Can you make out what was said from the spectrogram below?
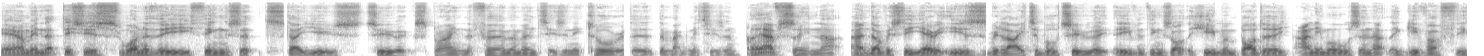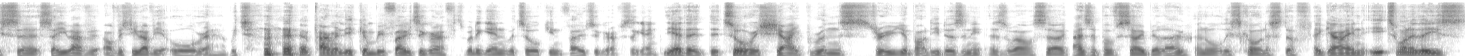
Yeah, I mean that this is one of the things that they use to explain the firmament, isn't it? Or the the magnetism. I have seen that, and obviously, yeah, it is relatable to uh, even things like the human body, animals, and that they give off this. Uh, so you have obviously you have your aura, which apparently can be photographed, but again, we're talking photographs again. Yeah, the the torus shape runs through your body, doesn't it, as well? So as above above, so below, and all this kind of stuff. Again, it's one of these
